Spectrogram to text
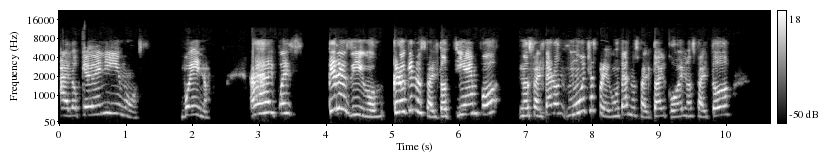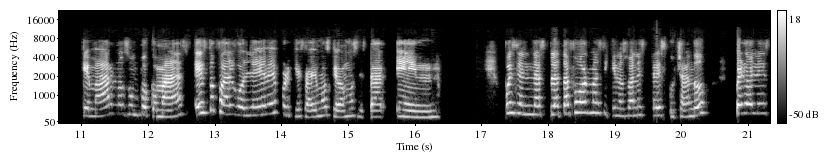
a lo que venimos. Bueno, ay, pues, ¿qué les digo? Creo que nos faltó tiempo, nos faltaron muchas preguntas, nos faltó alcohol, nos faltó quemarnos un poco más. Esto fue algo leve porque sabemos que vamos a estar en, pues, en las plataformas y que nos van a estar escuchando pero les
